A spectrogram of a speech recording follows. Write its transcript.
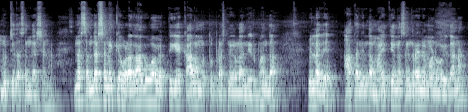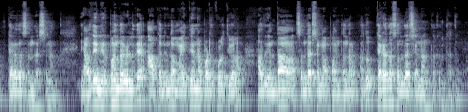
ಮುಚ್ಚಿದ ಸಂದರ್ಶನ. ಇನ್ನು ಸಂದರ್ಶನಕ್ಕೆ ಒಳಗಾಗುವ ವ್ಯಕ್ತಿಗೆ ಕಾಲ ಮತ್ತು ಪ್ರಶ್ನೆಗಳ ನಿರ್ಬಂಧವಿಲ್ಲದೆ ಆತನಿಂದ ಮಾಹಿತಿಯನ್ನು ಸಂಗ್ರಹಣೆ ಮಾಡುವ ವಿಧಾನ ತೆರೆದ ಸಂದರ್ಶನ. ಯಾವುದೇ ನಿರ್ಬಂಧವಿಲ್ಲದೆ ಆತನಿಂದ ಮಾಹಿತಿಯನ್ನು ಪಡೆದುಕೊಳ್ತೀವಲ್ಲ, ಅದು ಎಂಥ ಸಂದರ್ಶನಪ್ಪ ಅಂತಂದ್ರೆ ಅದು ತೆರೆದ ಸಂದರ್ಶನ ಅಂತಕ್ಕಂಥದ್ದು.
